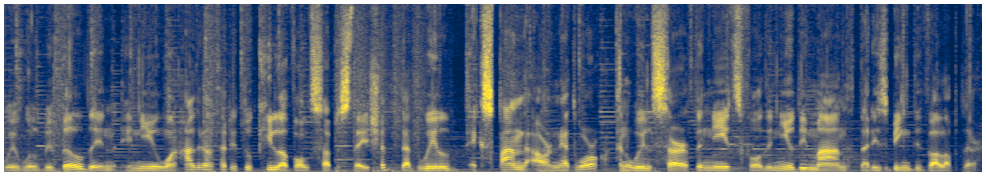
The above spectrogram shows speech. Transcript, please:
we will be building a new 132 kilovolt substation that will expand our network and will serve the needs for the new demand that is being developed there.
